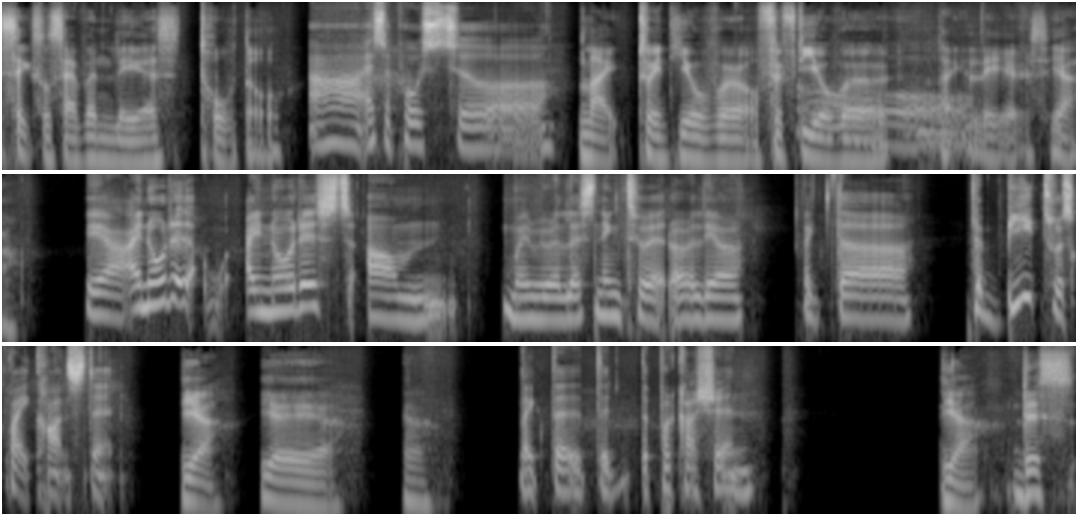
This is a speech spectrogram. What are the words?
six or seven layers total. Uh, as opposed to Like twenty over or fifty over like Oh. layers. Yeah. Yeah, I noticed. I noticed um, when we were listening to it earlier, like the the beat was quite constant, Yeah. Yeah. Yeah. Yeah. like the the, the percussion. Yeah this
